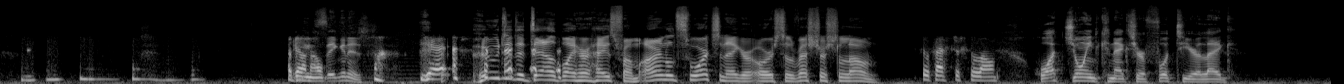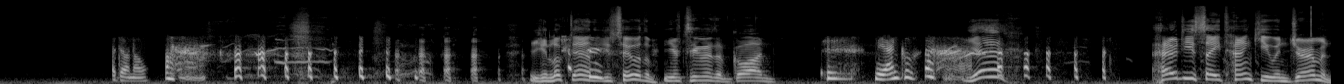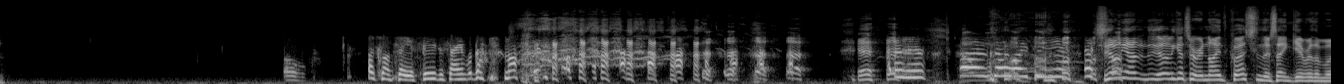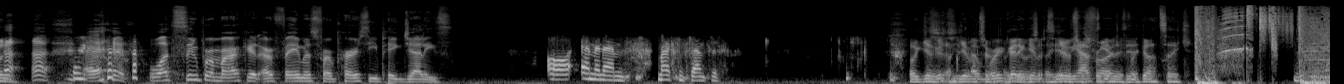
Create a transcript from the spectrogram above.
I don't know. Singing it. Yeah, Who did Adele buy her house from? Arnold Schwarzenegger or Sylvester Stallone? Sylvester Stallone. What joint connects your foot to your leg? I don't know. You can look down. You've two of them. You have two of them. Go on. My ankle. Yeah. How do you say thank you in German? oh, I was going to say a few the same, but that's not. I have no idea. She only, she only got to her ninth question. They're saying give her the money. Uh, what supermarket are famous for Percy Pig jellies? Oh, M&M's, Marks and Spencer's. I'll give, I'll give it to her. We're I'll gonna give give it to you. We her have to give Friday, it to for you. God's sake.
